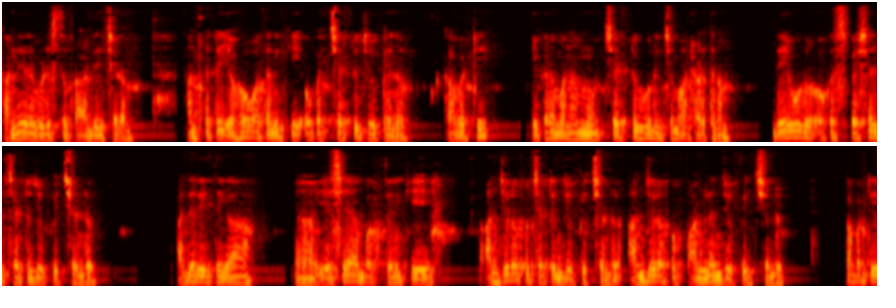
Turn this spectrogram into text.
కన్నీరు విడుస్తూ ప్రార్థించడం. అంతటా యహో అతనికి ఒక చెట్టు చూపాను. కాబట్టి ఇక్కడ మనము చెట్టు గురించి మాట్లాడుతున్నాం. దేవుడు ఒక స్పెషల్ చెట్టు చూపించిండు. అదే రీతిగా యశయ భక్తునికి అంజురపు చెట్టును చూపించండు. అంజురపు పండ్లను చూపించండు. కాబట్టి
